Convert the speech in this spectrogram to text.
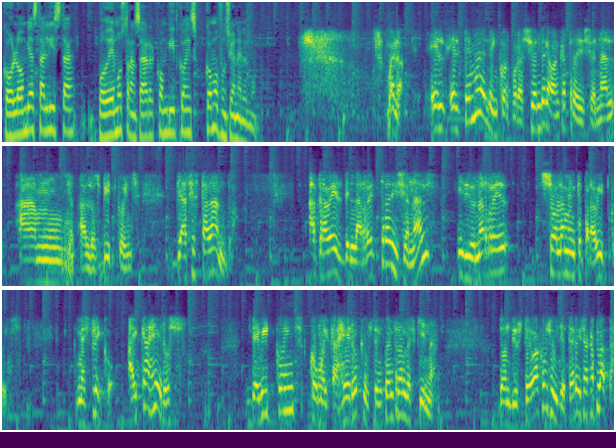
¿Colombia está lista? ¿Podemos transar con Bitcoins? ¿Cómo funciona en el mundo? Bueno, el, el tema de la incorporación de la banca tradicional a, a los Bitcoins ya se está dando a través de la red tradicional y de una red solamente para bitcoins. Me explico, hay cajeros de bitcoins como el cajero que usted encuentra en la esquina, donde usted va con su billetera y saca plata,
